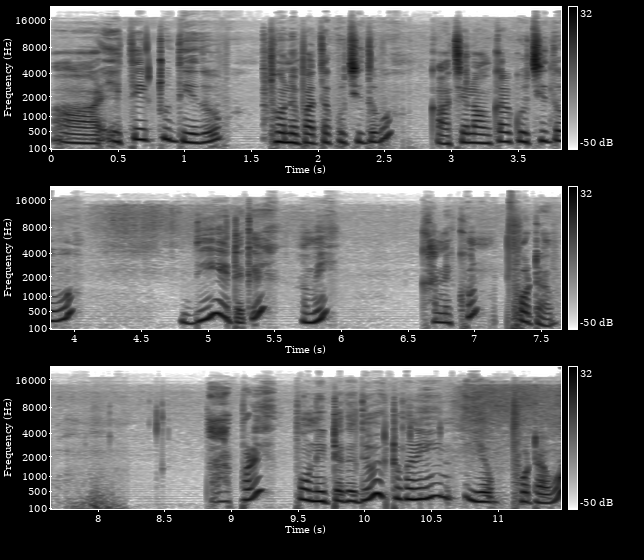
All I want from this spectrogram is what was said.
আর এতে একটু দিয়ে দেবো ধনে পাতা কুচি দেবো, কাঁচা লঙ্কার কুচি দেবো। দিয়ে এটাকে আমি খানিকক্ষণ ফোটাবো। তারপরে পনিরটাকে দেবো, একটুখানি ইয়ে ফোটাবো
